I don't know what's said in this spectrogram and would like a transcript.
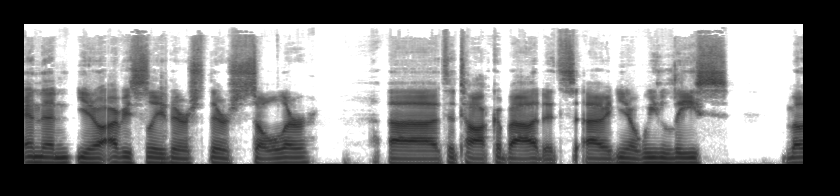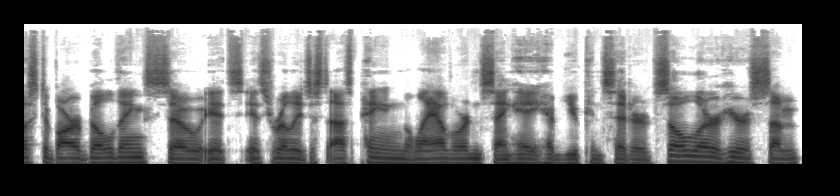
and then, you know, obviously there's, there's solar, uh, to talk about. It's, uh, you know, we lease most of our buildings. So it's, it's really just us pinging the landlord and saying, Hey, have you considered solar? Here's some,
